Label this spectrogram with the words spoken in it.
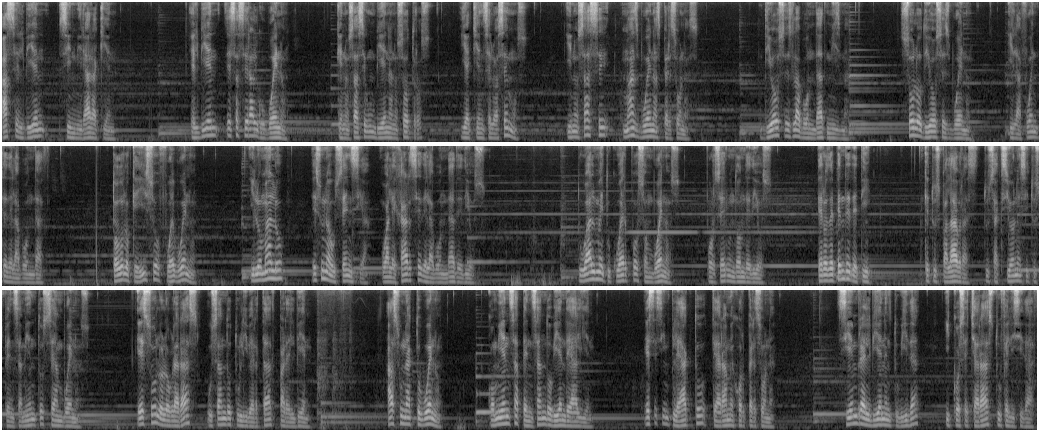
Haz el bien sin mirar a quién. El bien es hacer algo bueno, que nos hace un bien a nosotros y a quien se lo hacemos, y nos hace más buenas personas. Dios es la bondad misma. Solo Dios es bueno y la fuente de la bondad. Todo lo que hizo fue bueno, y lo malo es una ausencia o alejarse de la bondad de Dios. Tu alma y tu cuerpo son buenos por ser un don de Dios, pero depende de ti que tus palabras, tus acciones y tus pensamientos sean buenos. Eso lo lograrás usando tu libertad para el bien. Haz un acto bueno. Comienza pensando bien de alguien. Ese simple acto te hará mejor persona. Siembra el bien en tu vida y cosecharás tu felicidad.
